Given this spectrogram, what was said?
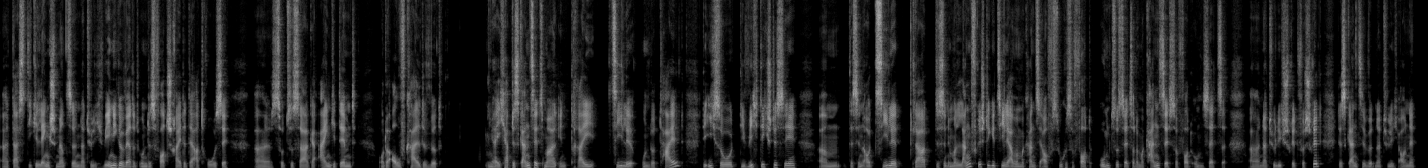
äh, dass die Gelenkschmerzen natürlich weniger werden und das Fortschreiten der Arthrose äh, sozusagen eingedämmt oder aufkaltet wird. Ja, ich habe das Ganze jetzt mal in drei Ziele unterteilt, die ich so die wichtigste sehe. Ähm, das sind auch Ziele, klar, das sind immer langfristige Ziele, aber man kann sie auch versuchen sofort umzusetzen oder man kann sie sofort umsetzen. Äh, natürlich Schritt für Schritt. Das Ganze wird natürlich auch nicht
